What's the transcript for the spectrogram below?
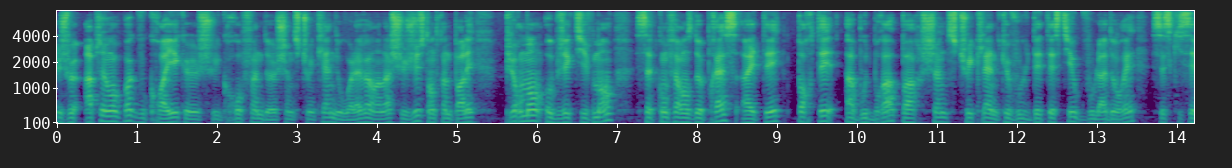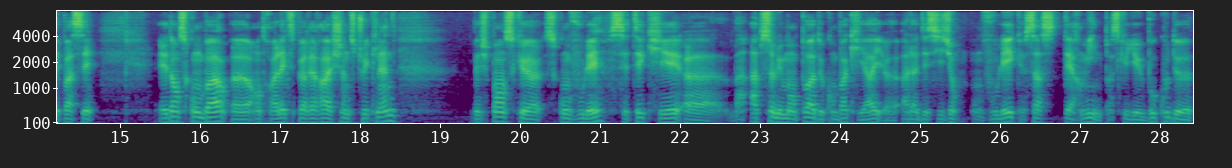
je veux absolument pas que vous croyiez que je suis gros fan de Sean Strickland ou whatever. Hein. Là, je suis juste en train de parler purement objectivement. Cette conférence de presse a été portée à bout de bras par Sean Strickland. Que vous le détestiez ou que vous l'adorez, c'est ce qui s'est passé. Et dans ce combat euh, entre Alex Pereira et Sean Strickland, Mais je pense que ce qu'on voulait, c'était qu'il n'y ait euh, bah, absolument pas de combat qui aille euh, à la décision. On voulait que ça se termine parce qu'il y a eu beaucoup de,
